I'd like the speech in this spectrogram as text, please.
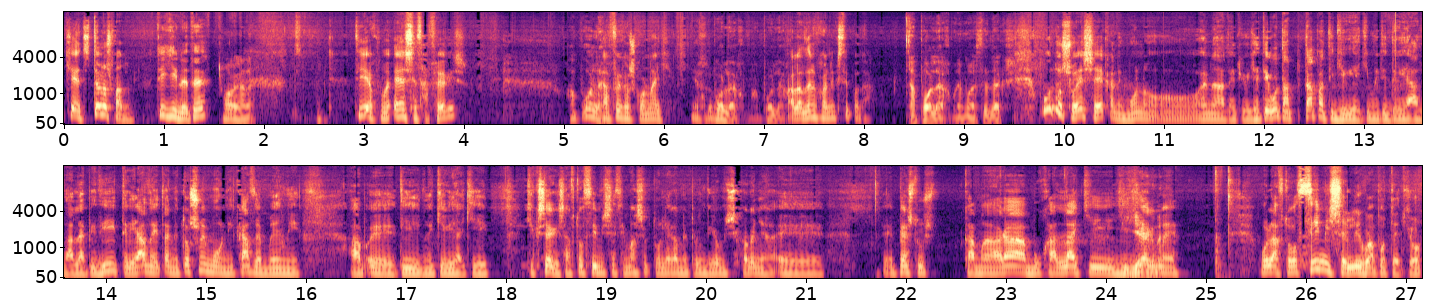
Και έτσι, τέλος πάντων. Τι γίνεται, Όλα καλά. τι έχουμε, έσαι θα φέρεις. Από όλα. Αφού είχα σκονάκι. Γι αυτό. Από όλα έχουμε. Από όλα έχουμε. Αλλά δεν έχω ανοίξει τίποτα. Από όλα έχουμε. Είμαστε εντάξει. Όντως ο ΕΣΕ έκανε μόνο ένα τέτοιο. Γιατί εγώ τα, τα είπα την Κυριακή με την Τριάδα, αλλά επειδή η Τριάδα ήταν τόσο αιμονικά δεμένη α, ε, την Κυριακή, και ξέρεις, αυτό θύμισε, θυμάσαι που το λέγαμε πριν 2,5 χρόνια. Ε, ε, Πες τους, Καμαρά, Μπουχαλάκι, Γιγέρμε. Όλο αυτό θύμισε λίγο από τέτοιο.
